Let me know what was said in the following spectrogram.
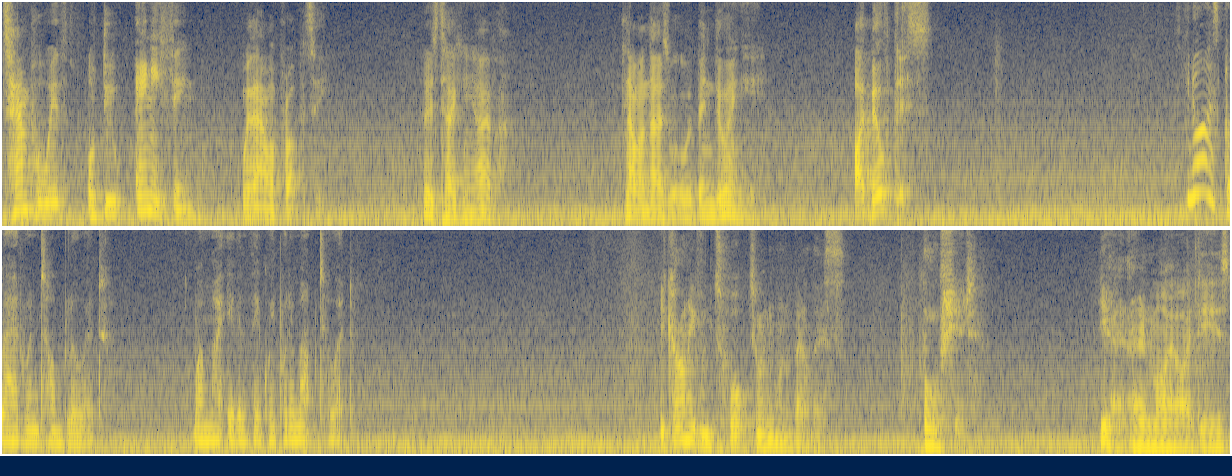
tamper with, or do anything with our property. Who's taking over? No one knows what we've been doing here. I built this. You know, I was glad when Tom blew it. One might even think we put him up to it. You can't even talk to anyone about this. Bullshit. You don't own my ideas,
